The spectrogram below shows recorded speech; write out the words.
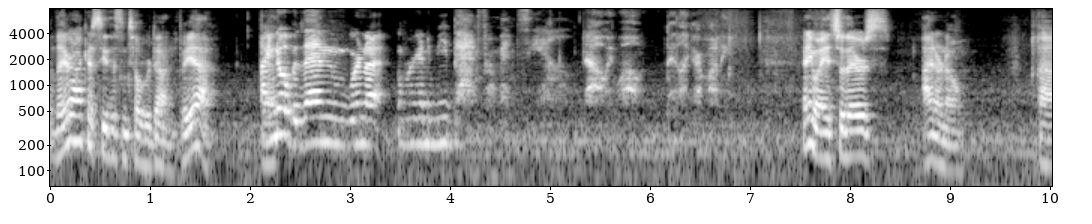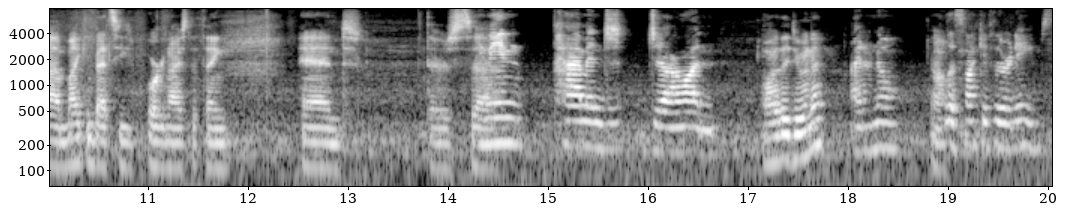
they're not going to see this until we're done. But yeah. I know, but then we're not. We're gonna be banned from NCL. No, we won't. They like our money. Anyway, so there's, I don't know, uh, Mike and Betsy organized the thing, and there's. Uh, You mean Pam and J- John? Why are they doing it? I don't know. Oh. Let's not give their names.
